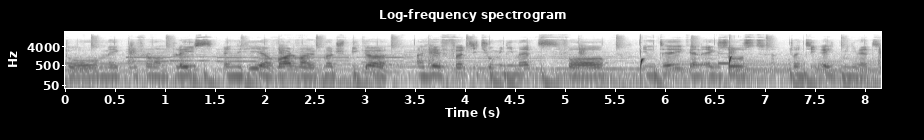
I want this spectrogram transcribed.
to make different place. And here valve are much bigger. I have 32 millimeters for intake and exhaust 28 millimeters.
